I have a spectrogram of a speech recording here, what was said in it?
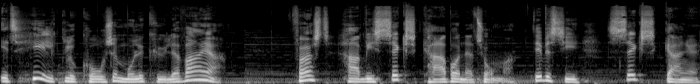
et helt glukosemolekyle vejer. Først har vi 6 carbonatomer, det vil sige 6 gange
